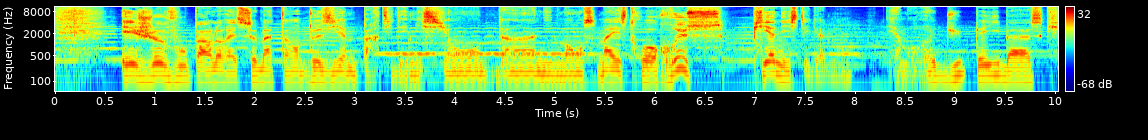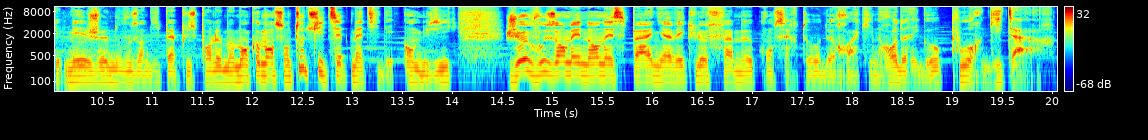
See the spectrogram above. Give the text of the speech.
Et je vous parlerai ce matin deuxième partie d'émission d'un immense maestro russe, pianiste également, et amoureux du Pays Basque. Mais je ne vous en dis pas plus pour le moment. Commençons tout de suite cette matinée en musique. Je vous emmène en Espagne avec le fameux concerto de Joaquín Rodrigo pour guitare.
